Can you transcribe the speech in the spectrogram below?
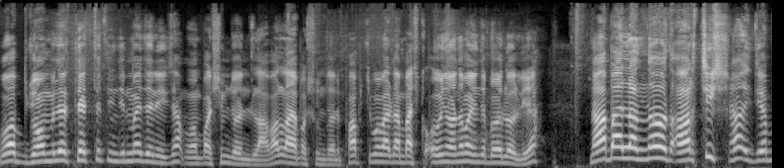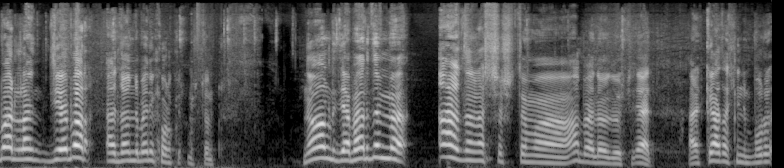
Bu zombileri tek tek indirmeye deneyeceğim. Ama başım döndü la. Vallahi başım döndü. PUBG Mobile'den başka oyun oynamayınca böyle oluyor. Ne haber lan ne oldu? Arçiş. Ha ceber lan ceber. Ha döndü beni korkutmuştun. Ne oldu geberdin mi? Ağzına sıçtım ha. Ha böyle ölüyorsun. Evet. Arkadaşlar şimdi bu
